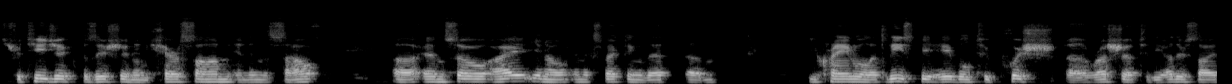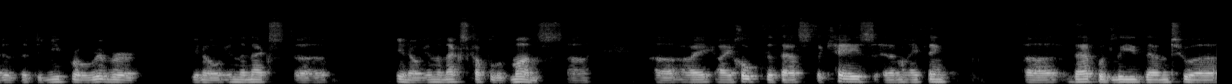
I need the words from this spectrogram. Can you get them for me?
strategic position in Kherson and in the south. Uh, and so I, you know, am expecting that um, Ukraine will at least be able to push uh, Russia to the other side of the Dnipro River, you know, in the next, uh, you know, in the next couple of months. Uh, uh I, I, hope that that's the case, and I think uh, that would lead them to a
